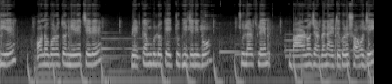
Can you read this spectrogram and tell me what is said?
দিয়ে অনবরত নেড়ে চেড়ে ব্রেড কামগুলোকে একটু ভেজে নিব। চুলার ফ্লেম বাড়ানো যাবে না, এতে করে সহজেই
